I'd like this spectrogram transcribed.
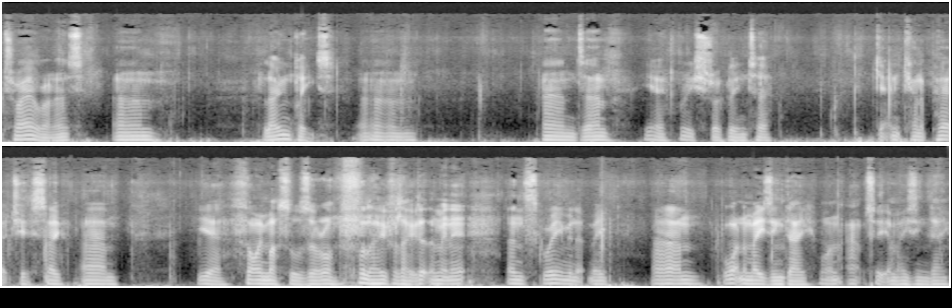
trail runners um Lone Peaks. Um, and um, yeah, really struggling to get any kind of purchase. So um, yeah, thigh muscles are on full overload at the minute and screaming at me. Um, but what an amazing day! What an absolutely amazing day.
